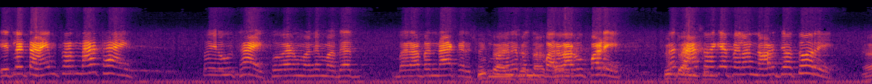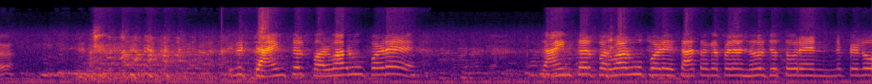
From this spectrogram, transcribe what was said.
એટલે ટાઈમ સર ના થાય તો એવું થાય. કોઈ વાર મને મદદ બરાબર ના કરે. તો શું મારે બધું ના પડે. સાત timesર? વાગ્યા નળ જતો રે. એટલે ટાઈમસર પરવારવું પડે. ટાઈમસર પરવારવું પડે. સાત વાગ્યા પહેલા નર જતો રહે ને પેલો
